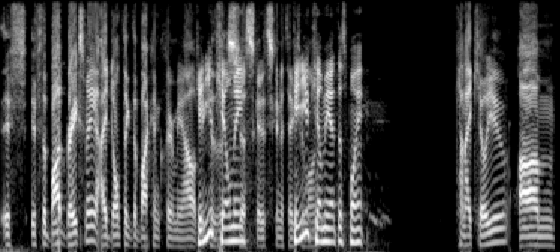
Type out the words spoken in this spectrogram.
if if the bot breaks me, I don't think the bot can clear me out. Can you kill it's me? Just, it's gonna take. Can you long. kill me at this point? Can I kill you? Um.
